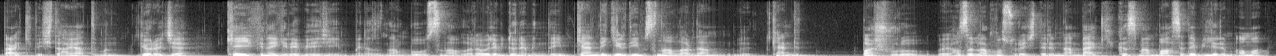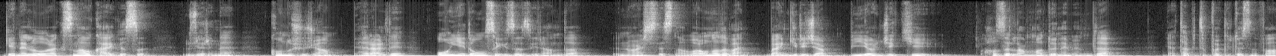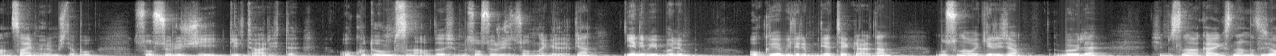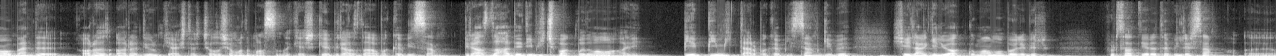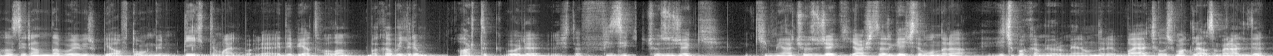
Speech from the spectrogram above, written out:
belki de işte hayatımın görece keyfine girebileceğim en azından bu sınavlara öyle bir dönemindeyim. Kendi girdiğim sınavlardan kendi başvuru ve hazırlanma süreçlerimden belki kısmen bahsedebilirim ama genel olarak sınav kaygısı üzerine konuşacağım. Herhalde 17-18 Haziran'da üniversite sınavı var. Ona da ben ben gireceğim. Bir önceki hazırlanma dönemimde ya tabii tıp fakültesini falan saymıyorum. İşte bu sosyoloji, dil tarihte okuduğum sınavdı. Şimdi sosyoloji sonuna gelirken yeni bir bölüm okuyabilirim diye tekrardan bu sınava gireceğim. Böyle şimdi sınav kaygısını anlatacağım ama ben de ara ara diyorum ki ya işte çalışamadım aslında. Keşke biraz daha bakabilsem. Biraz daha dediğim hiç bakmadım ama hani bir, bir miktar bakabilsem gibi şeyler geliyor aklıma ama böyle bir fırsat yaratabilirsem e, Haziran'da böyle bir bir hafta 10 gün bir ihtimal böyle edebiyat falan bakabilirim. Artık böyle işte fizik çözecek, kimya çözecek yaşları geçtim onlara hiç bakamıyorum yani onları bayağı çalışmak lazım herhalde.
